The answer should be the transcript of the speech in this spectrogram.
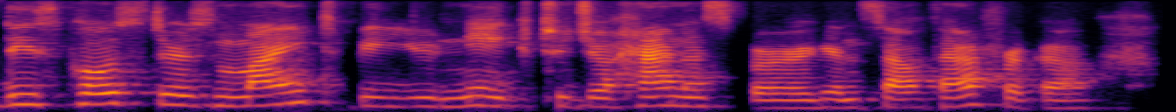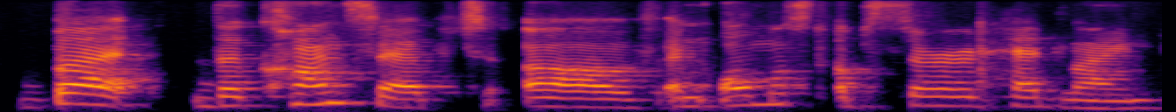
these posters might be unique to Johannesburg in South Africa, but the concept of an almost absurd headline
